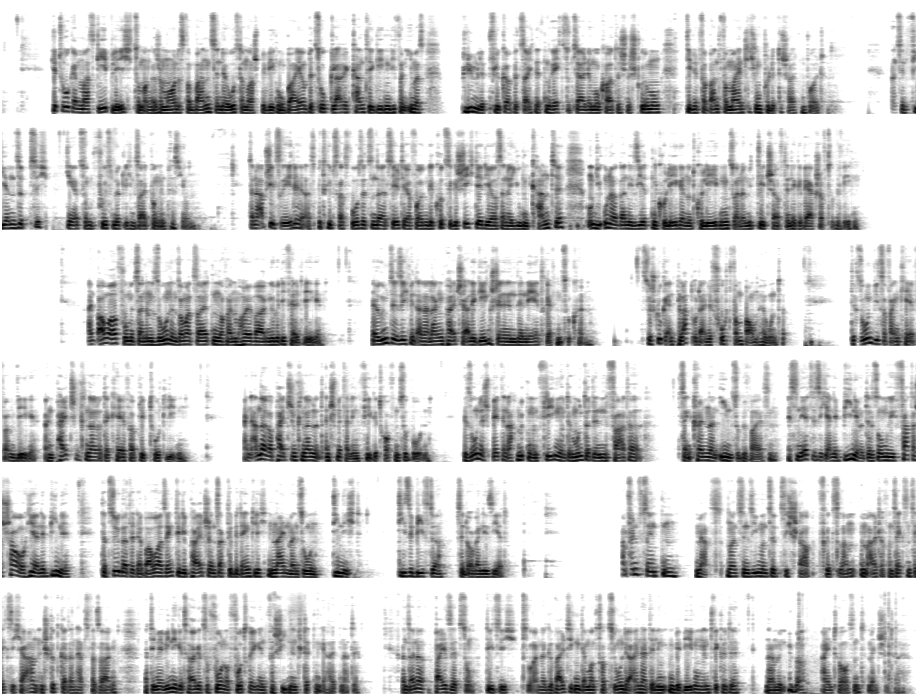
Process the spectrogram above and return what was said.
Hier trug er maßgeblich zum Engagement des Verbands in der Ostermarschbewegung bei und bezog klare Kante gegen die von ihm als Blümlepflücker bezeichneten rechtssozialdemokratischen Strömung, die den Verband vermeintlich unpolitisch halten wollte. 1974 ging er zum frühestmöglichen Zeitpunkt in Pension seiner Abschiedsrede als Betriebsratsvorsitzender erzählte er folgende kurze Geschichte, die er aus seiner Jugend kannte, um die unorganisierten Kolleginnen und Kollegen zu einer Mitgliedschaft in der Gewerkschaft zu bewegen. Ein Bauer fuhr mit seinem Sohn in Sommerzeiten auf einem Heuwagen über die Feldwege. Er rühmte sich mit einer langen Peitsche alle Gegenstände in der Nähe treffen zu können. So schlug er ein Blatt oder eine Frucht vom Baum herunter. Der Sohn wies auf einen Käfer am Wege. Ein Peitschenknall und der Käfer blieb tot liegen. Ein anderer Peitschenknall und ein Schmetterling fiel getroffen zu Boden. Der Sohn erspähte nach Mücken und Fliegen und ermunterte den Vater, sein Können an ihnen zu beweisen. Es näherte sich eine Biene und der Sohn rief, Vater, schau, hier eine Biene. Da zögerte der Bauer, senkte die Peitsche und sagte bedenklich, nein, mein Sohn, die nicht. Diese Biester sind organisiert. Am 15. März 1977 starb Fritz Lamm im Alter von 66 Jahren in Stuttgart an Herzversagen, nachdem er wenige Tage zuvor noch Vorträge in verschiedenen Städten gehalten hatte. An seiner Beisetzung, die sich zu einer gewaltigen Demonstration der Einheit der linken Bewegung entwickelte, nahmen über 1000 Menschen teil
